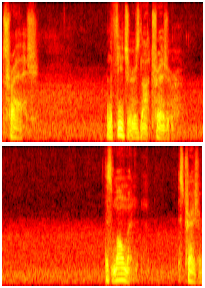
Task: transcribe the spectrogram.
trash, and the future is not treasure. This moment is treasure.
